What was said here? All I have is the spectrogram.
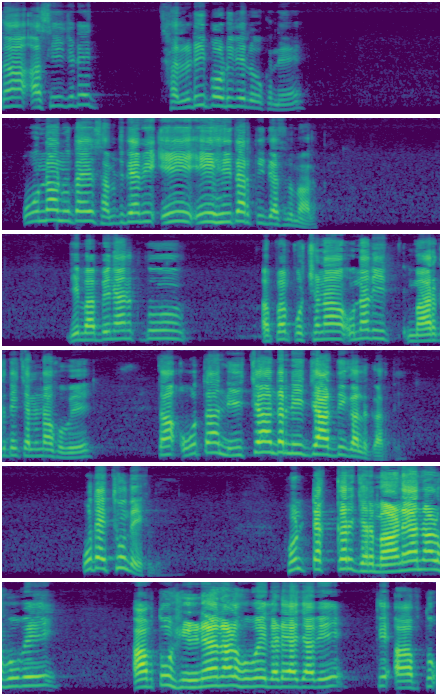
ਤਾਂ ਅਸੀਂ ਜਿਹੜੇ ਥੱਲੜੀ ਪੌੜੀ ਦੇ ਲੋਕ ਨੇ ਉਹਨਾਂ ਨੂੰ ਤਾਂ ਇਹ ਸਮਝਦੇ ਆ ਵੀ ਇਹ ਇਹ ਹੀ ਧਰਤੀ ਦਾ ਅਸਲ ਮਾਲਕ। ਜੇ ਬਾਬੇ ਨਾਨਕ ਤੋਂ ਆਪਾਂ ਪੁੱਛਣਾ, ਉਹਨਾਂ ਦੀ ਮਾਰਗ ਤੇ ਚੱਲਣਾ ਹੋਵੇ, ਤਾਂ ਉਹ ਤਾਂ ਨੀਚਾਂ ਅੰਦਰ ਨੀਚ ਜਾਤ ਦੀ ਗੱਲ ਕਰਦੇ। ਉਹ ਤਾਂ ਇੱਥੋਂ ਦੇਖਦੇ। ਹੁਣ ਟੱਕਰ ਜਰਮਾਨਿਆਂ ਨਾਲ ਹੋਵੇ, ਆਪ ਤੋਂ ਹੀਣਿਆਂ ਨਾਲ ਹੋਵੇ ਲੜਿਆ ਜਾਵੇ, ਕਿ ਆਪ ਤੋਂ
